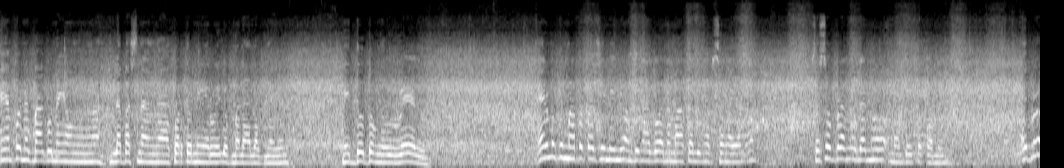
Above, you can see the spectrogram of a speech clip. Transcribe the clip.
Ayan po, nagbago na yung labas ng ah, kwarto ni Ruel of Malalag ngayon. Ni Dodong Ruel. Ayan mo kung mapapansin ninyo ang ginagawa ng mga kalingap sa ngayon. Oh, sa sobrang ulan ho, nandito kami. Ay bro,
